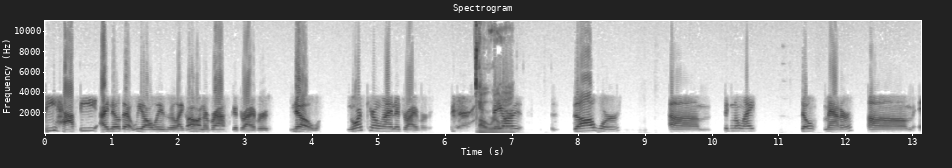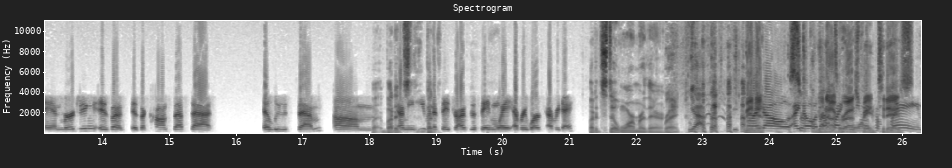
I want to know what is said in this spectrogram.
Be happy. I know that we always are like, oh, Nebraska drivers. No, North Carolina drivers. Oh, really? They are the worst. Um, signal lights don't matter, um, and merging is a is a concept that eludes them. Um, But- but I mean, even but- if they drive the same way every work every day. but it's still warmer there. Right. Yeah, but I know, I know. Circle You're That's not why grasping. people Today's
